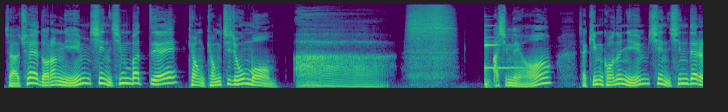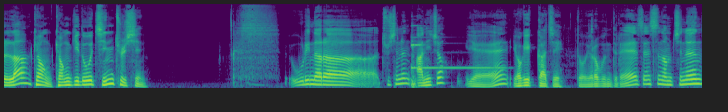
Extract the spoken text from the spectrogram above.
자, 최너랑님, 신, 신바트의 경, 경치 좋은 몸. 아, 아쉽네요. 자, 김건우님, 신, 신데렐라, 경, 경기도 진 출신. 우리나라 출신은 아니죠? 예, 여기까지 또 여러분들의 센스 넘치는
